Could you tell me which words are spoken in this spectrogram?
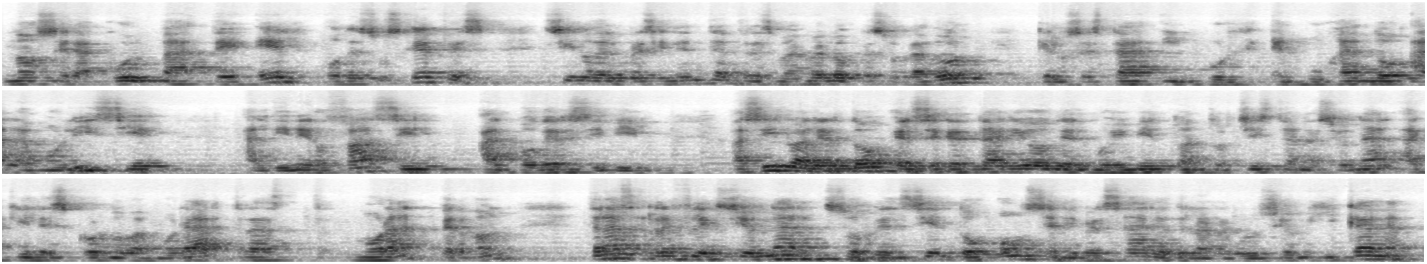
no será culpa de él o de sus jefes, sino del presidente Andrés Manuel López Obrador, que los está empujando a la molicie, al dinero fácil, al poder civil. Así lo alertó el secretario del Movimiento Antorchista Nacional, Aquiles Córdoba tras, Morán, tras reflexionar sobre el 111 aniversario de la Revolución Mexicana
